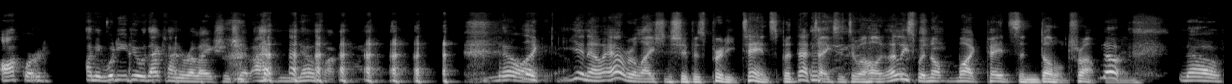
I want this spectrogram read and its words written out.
Awkward. I mean, what do you do with that kind of relationship? I have no fucking idea. No like idea. you know our relationship is pretty tense but that takes it to a whole at least we're not mike pence and donald trump No. I, mean, No,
